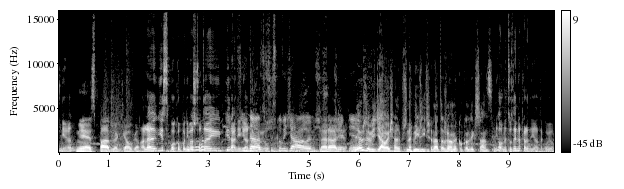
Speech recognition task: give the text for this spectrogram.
nie. Nie, spadł jak gałgan. Ale jest spoko, ponieważ tutaj piranie nie atakują. wszystko widziałem. Myślisz, Na razie. Wiem, że widziałeś, ale przynajmniej liczę na to, że mam jakąkolwiek szansę. Nie, one tutaj naprawdę nie atakują,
